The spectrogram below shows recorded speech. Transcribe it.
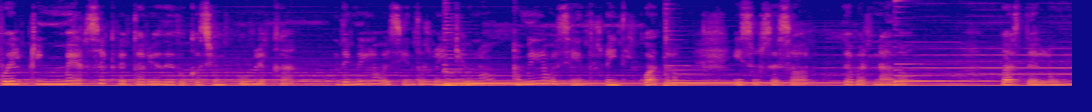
Fue el primer secretario de Educación Pública de 1921 a 1924 y sucesor de Bernardo Gastelum.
